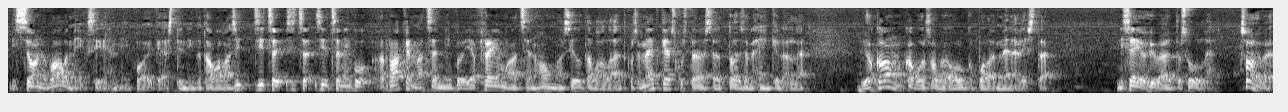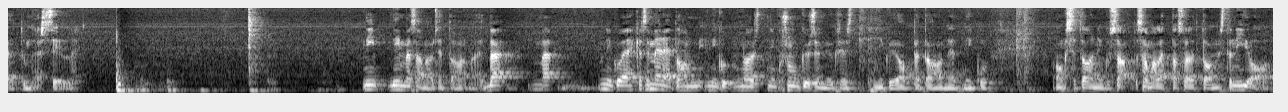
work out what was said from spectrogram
Niin se on jo valmiiksi siihen niinku oikeasti niinku tavallaan. Sitten sit sä, sit sä, sit sä niinku rakennat sen niinku ja freimaat sen homman sillä tavalla, että kun sä menet keskustelemaan sille toiselle henkilölle, joka on mukavuusoven ulkopuolelle menevistä, niin se ei ole hyvä juttu sulle. Se on hyvä juttu myös sille. Niin, niin mä sanoisin tuohon. Mä, mä, niin kuin ehkä se menee tuohon niin kuin, noista, niin kuin sun kysymyksestä niin kuin Joppe tuohon, että niin kuin, onko se tuo niin kuin samalle tasolle tuomista, niin joo.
